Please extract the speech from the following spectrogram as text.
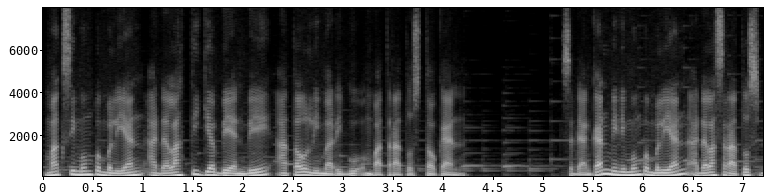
maksimum pembelian adalah 3 BNB atau 5.400 token. Sedangkan minimum pembelian adalah 180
